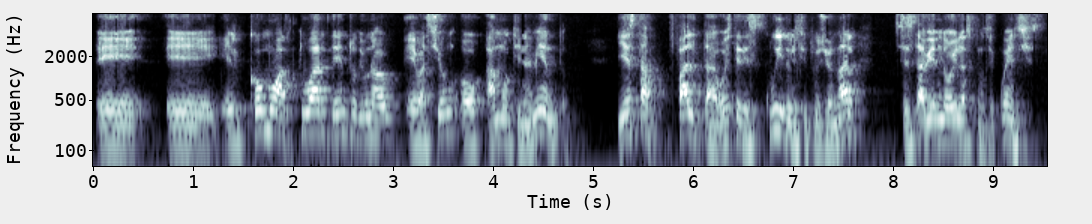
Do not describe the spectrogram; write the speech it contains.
eh, eh, el cómo actuar dentro de una evasión o amotinamiento? Y esta falta o este descuido institucional se está viendo hoy las consecuencias.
